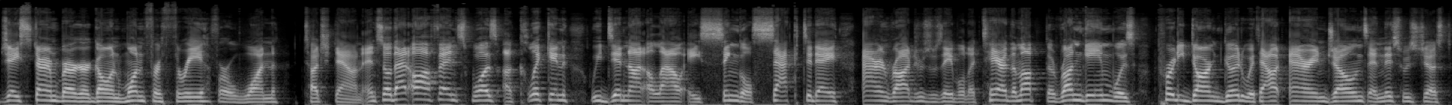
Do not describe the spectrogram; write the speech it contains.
Jace Sternberger going one for three for one touchdown. And so that offense was a clicking. We did not allow a single sack today. Aaron Rodgers was able to tear them up. The run game was pretty darn good without Aaron Jones. And this was just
